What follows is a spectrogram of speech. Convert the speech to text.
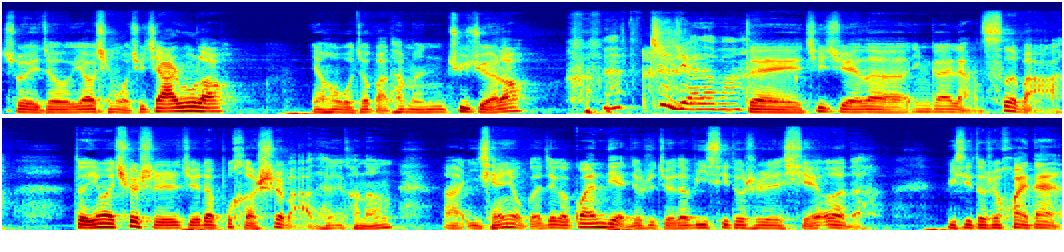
所以就邀请我去加入了，然后我就把他们拒绝了。拒绝了吗？对，拒绝了应该两次吧。对，因为确实觉得不合适吧。他可能啊、以前有个这个观点，就是觉得 VC 都是邪恶的，VC 都是坏蛋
